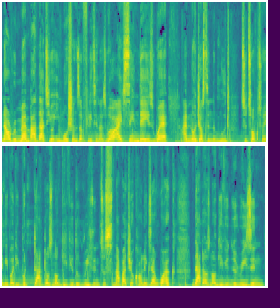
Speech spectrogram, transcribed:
Now, remember that your emotions are fleeting as well. I've seen days where I'm not just in the mood to talk to anybody, but that does not give you the reason to snap at your colleagues at work. That does not give you the reason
